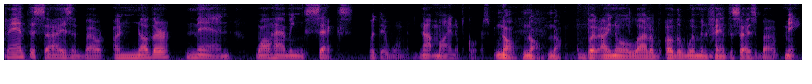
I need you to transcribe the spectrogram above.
fantasize about another man while having sex with their woman. Not mine, of course, No, no, no. but I know a lot of other women fantasize about me.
